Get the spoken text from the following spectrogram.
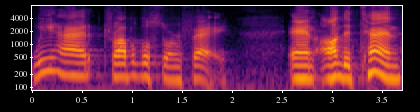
we had Tropical Storm Fay. And on the 10th,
